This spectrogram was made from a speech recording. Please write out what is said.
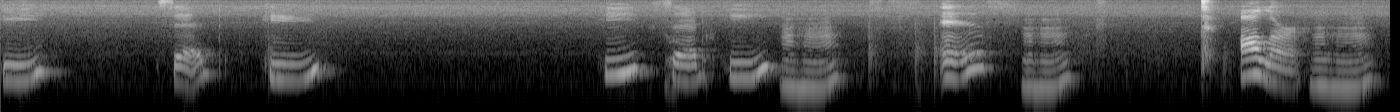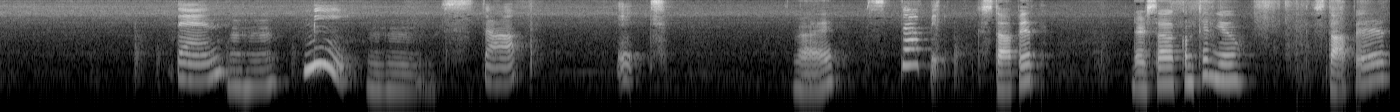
he said he he said he Mm-hmm. is Mm-hmm. taller Mm-hmm. than Mm-hmm. me. Mm-hmm. Stop it. Right. Stop it. Stop it. There's a continue. Stop it.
